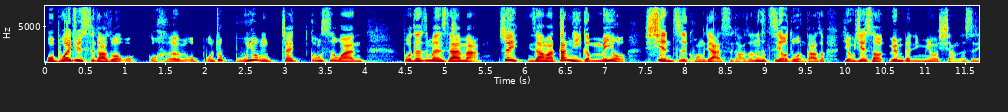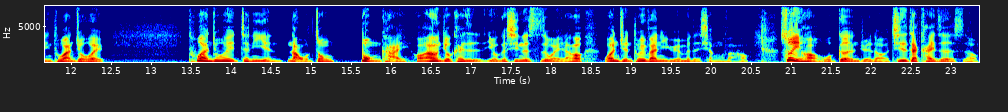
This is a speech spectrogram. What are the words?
我不会去思考说，我我和我我就不用在公司玩《博德之门三》嘛。所以你知道吗？当你一个没有限制框架的思考的时候，那个自由度很高的时候，有些时候原本你没有想的事情，突然就会突然就会在你眼脑中。蹦开，哦，然后你就开始有个新的思维，然后完全推翻你原本的想法，哈。所以哈，我个人觉得，其实，在开车的时候，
